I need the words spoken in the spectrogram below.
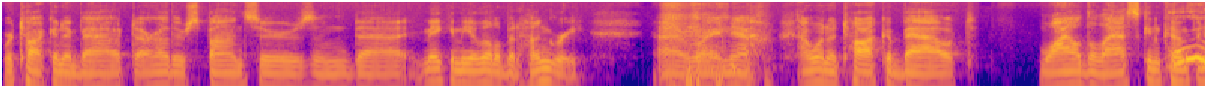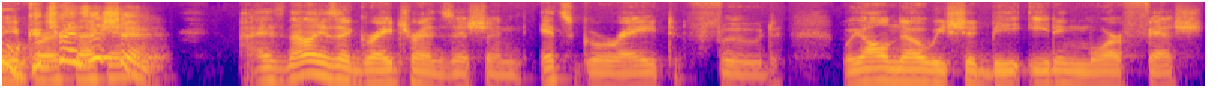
we're talking about our other sponsors, and uh, making me a little bit hungry uh, right now. I want to talk about Wild Alaskan Company. Ooh, good for a second. transition. It's not only is it a great transition, it's great food. We all know we should be eating more fish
